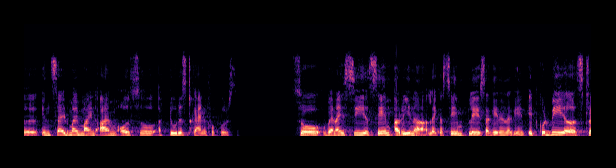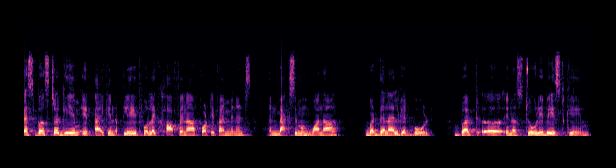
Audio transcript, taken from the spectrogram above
uh, inside my mind. I'm also a tourist kind of a person. So when I see a same arena, like a same place again and again, it could be a stress buster game. I can play it for like half an hour, 45 minutes, and maximum one hour, but then I'll get bored. But uh, in a story-based game,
